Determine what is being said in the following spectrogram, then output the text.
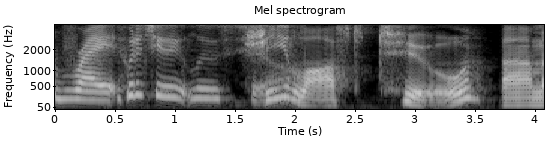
Right. Who did she lose to? She lost to um,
